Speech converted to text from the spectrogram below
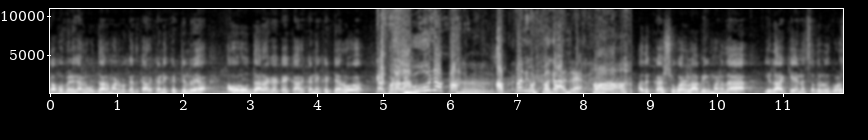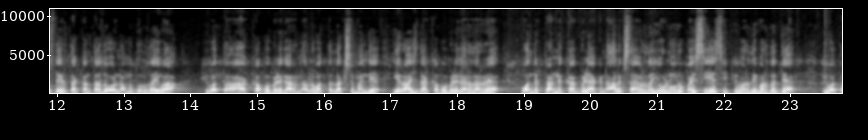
ಕಬ್ಬು ಬೆಳೆಗಾರನ ಉದ್ಧಾರ ಮಾಡ್ಬೇಕಂತ ಕಾರ್ಖಾನೆ ಕಟ್ಟಿಲ್ರಿ? ಅವರು ಉದ್ಧಾರ ಆಗಕ್ಕೆ ಕಾರ್ಖಾನೆ ಕಟ್ಟ್ಯಾರು. ಅಂದ್ರೆ ಹಾ. ಅದಕ್ಕೆ ಶುಗರ್ ಲಾಬಿಗೆ ಮಣದ ಇಲಾಖೆಯನ್ನು ಸದೃಢಗೊಳಿಸದೇ ಇರ್ತಕ್ಕಂಥದ್ದು ನಮ್ಮ ದುರ್ದೈವ. ಇವತ್ತ ಕಬ್ಬು ಬೆಳೆಗಾರ ನಲವತ್ತು ಲಕ್ಷ ಮಂದಿ ಈ ರಾಜ್ಯದಾಗ ಕಬ್ಬು ಬೆಳೆಗಾರದಾರ್ರಿ ಒಂದು ಟನ್ ಕಬ್ಬು ಬೆಳೆಯಕ್ಕೆ ನಾಲ್ಕು ಸಾವಿರದ ಏಳ್ನೂರು ರೂಪಾಯಿ ಸಿ ಎಸ್ ಸಿ ಪಿ ವರದಿ ಬರ್ತೈತೆ. ಇವತ್ತು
